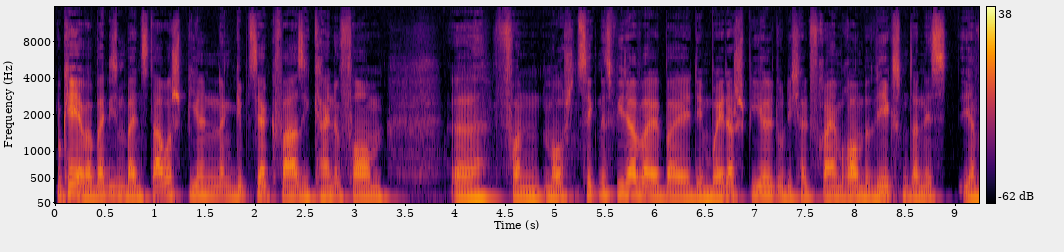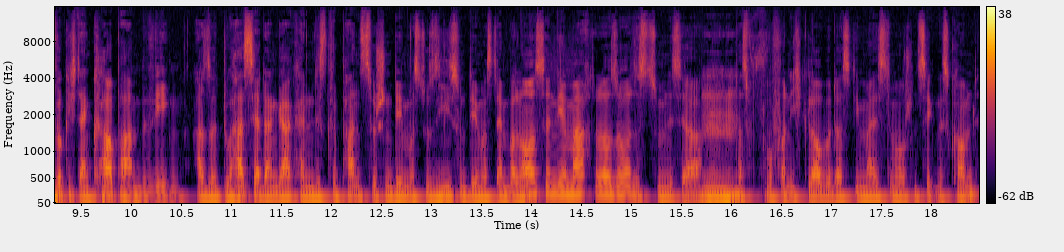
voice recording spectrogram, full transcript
Okay, aber bei diesen beiden Star Wars-Spielen, dann gibt es ja quasi keine Form äh, von Motion Sickness wieder, weil bei dem Wader-Spiel du dich halt frei im Raum bewegst und dann ist ja wirklich dein Körper am Bewegen. Also du hast ja dann gar keine Diskrepanz zwischen dem, was du siehst und dem, was dein Balance in dir macht oder so. Das ist zumindest ja mhm. das, wovon ich glaube, dass die meiste Motion Sickness kommt.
